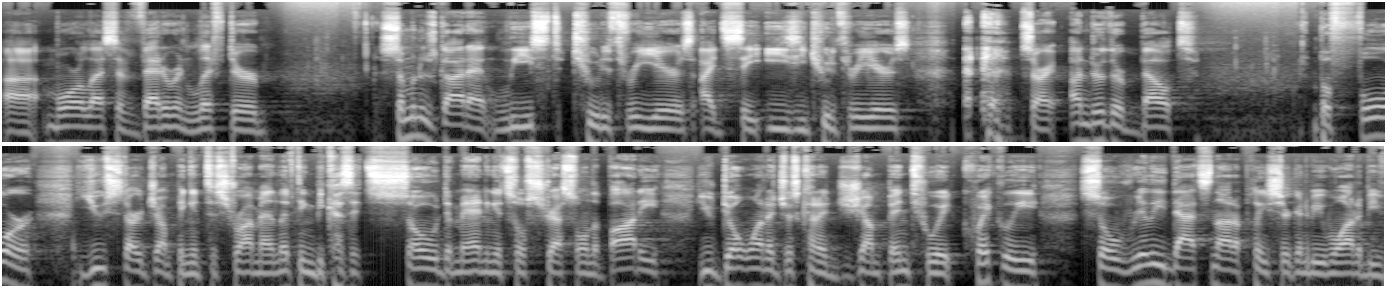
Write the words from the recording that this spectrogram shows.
uh, more or less a veteran lifter someone who's got at least two to three years, I'd say easy two to three years, sorry, under their belt before you start jumping into strongman lifting because it's so demanding, it's so stressful on the body. You don't want to just kind of jump into it quickly. So really, that's not a place you're going to be want to be.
